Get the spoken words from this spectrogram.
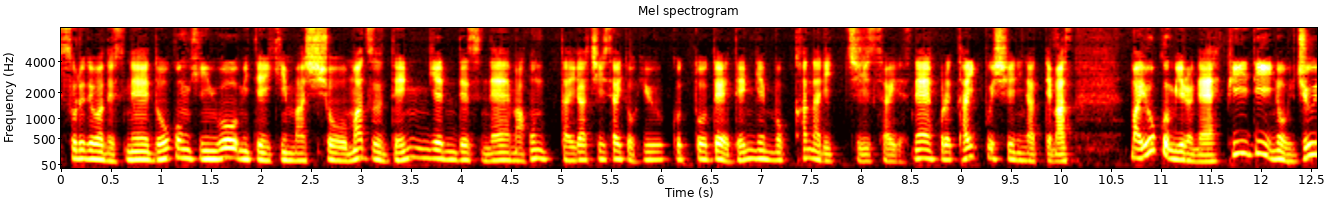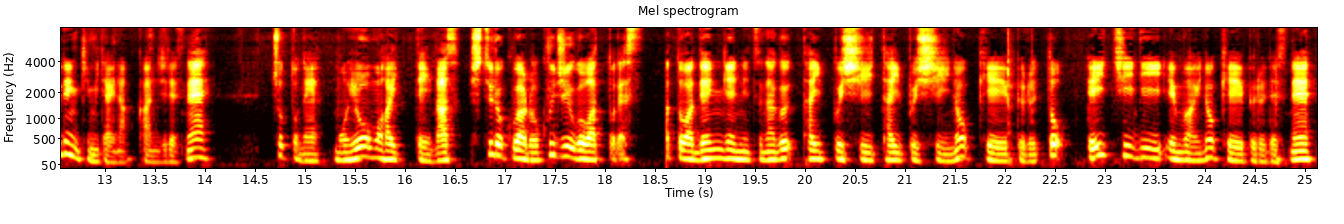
それではですね、同梱品を見ていきましょう。まず電源ですね。まあ本体が小さいということで、電源もかなり小さいですね。これタイプ C になってます。まあよく見るね、PD の充電器みたいな感じですね。ちょっとね、模様も入っています。出力は 65W です。あとは電源につなぐタイプ C、タイプ C のケーブルと HDMI のケーブルですね。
